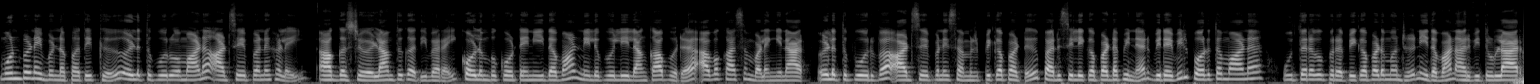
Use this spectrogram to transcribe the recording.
முன்பணை விண்ணப்பத்திற்கு எழுத்துப்பூர்வமான ஆட்சேபனைகளை ஆகஸ்ட் ஏழாம் தேதி வரை கொழும்பு கோட்டை நீதவான் நிலுபுலி லங்காபுர அவகாசம் வழங்கினார். எழுத்துப்பூர்வ ஆட்சேபனை சமர்ப்பிக்கப்பட்டு பரிசீலிக்கப்பட்ட பின்னர் விரைவில் பொருத்தமான உத்தரவு பிறப்பிக்கப்படும் என்று நீதவான் அறிவித்துள்ளார்.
